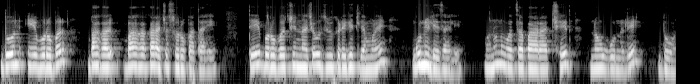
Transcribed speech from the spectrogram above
दोन ए बरोबर भागा भागाकाराच्या स्वरूपात आहे. ते बरोबर चिन्हाच्या उजवीकडे घेतल्यामुळे गुणिले झाले. म्हणून वजा बारा छेद नऊ गुणले दोन.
